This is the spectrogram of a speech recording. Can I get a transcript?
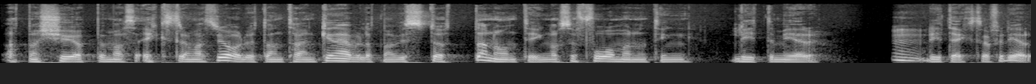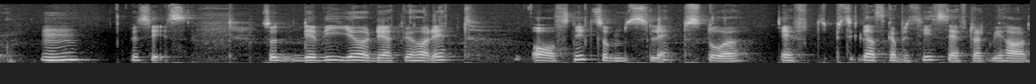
att man köper massa extra material utan tanken är väl att man vill stötta någonting och så får man någonting lite mer, Mm. lite extra för det då. Mm, precis. Så det vi gör är att vi har ett avsnitt som släpps då efter, ganska precis efter att vi har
